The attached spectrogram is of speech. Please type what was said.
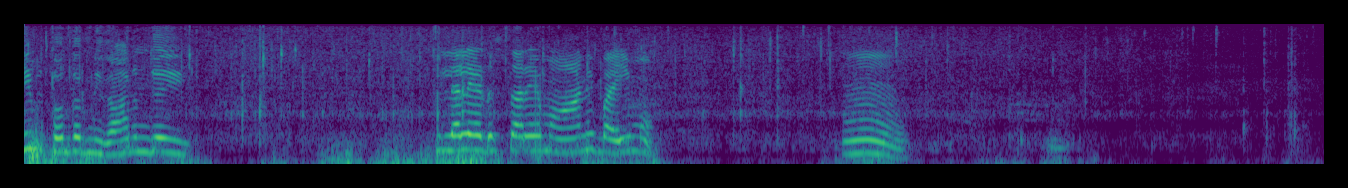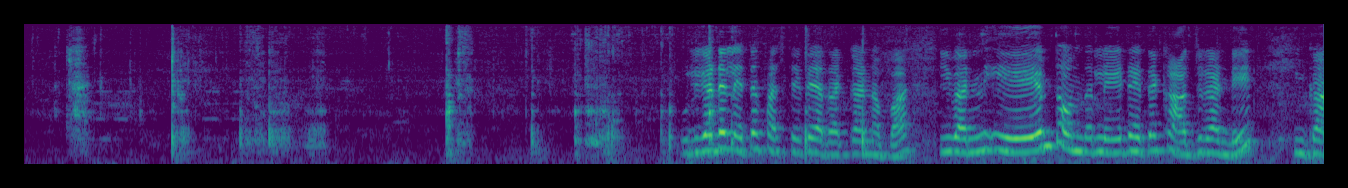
ఏమి తొందర నిదానం చేయి. పిల్లలు ఏడుస్తారేమో అని భయము. ఉల్లిగడ్డలు అయితే ఫస్ట్ అయితే ఎర్రగానబ్బా ఇవన్నీ ఏం తొందర లేట్ అయితే కాదు చూడండి. ఇంకా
